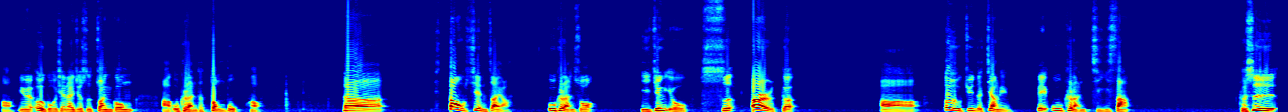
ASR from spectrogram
哦，因为俄国现在就是专攻啊乌克兰的东部。哈，那到现在啊，乌克兰说已经有十。二个啊，俄军的将领被乌克兰击杀，可是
